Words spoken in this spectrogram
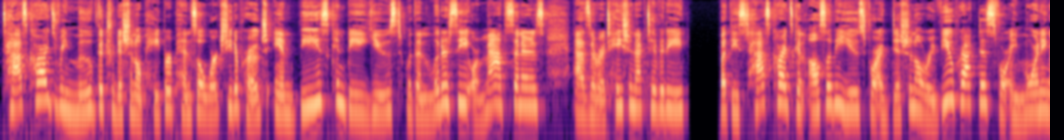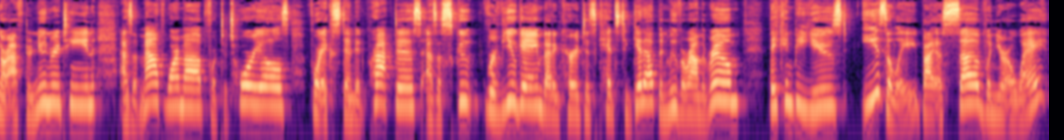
Task cards remove the traditional paper pencil worksheet approach, and these can be used within literacy or math centers as a rotation activity, but these task cards can also be used for additional review practice for a morning or afternoon routine, as a math warm up, for tutorials, for extended practice, as a scoot review game that encourages kids to get up and move around the room. They can be used easily by a sub when you're away.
